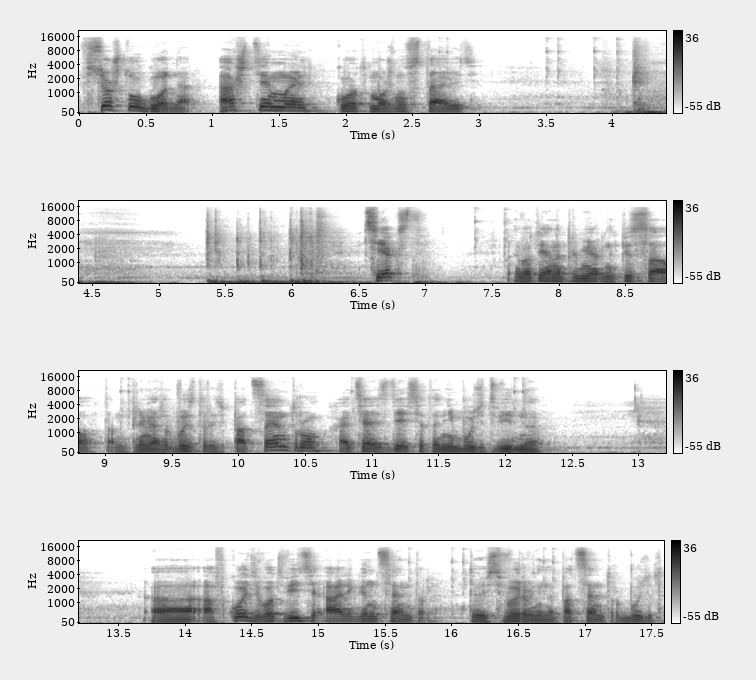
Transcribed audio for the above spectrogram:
все что угодно. HTML код можно вставить. Текст. Вот я, например, написал, там, например, выстроить по центру, хотя здесь это не будет видно. А, а в коде, вот видите, Alligan центр, то есть выровнено по центру будет.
